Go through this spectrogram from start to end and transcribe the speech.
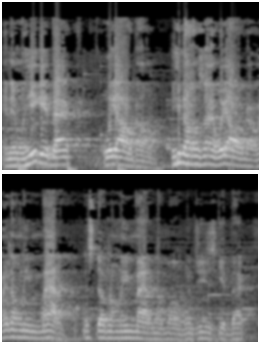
And then when he get back, we all gone. You know what I'm saying? We all gone. It don't even matter. This stuff don't even matter no more when Jesus get back.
